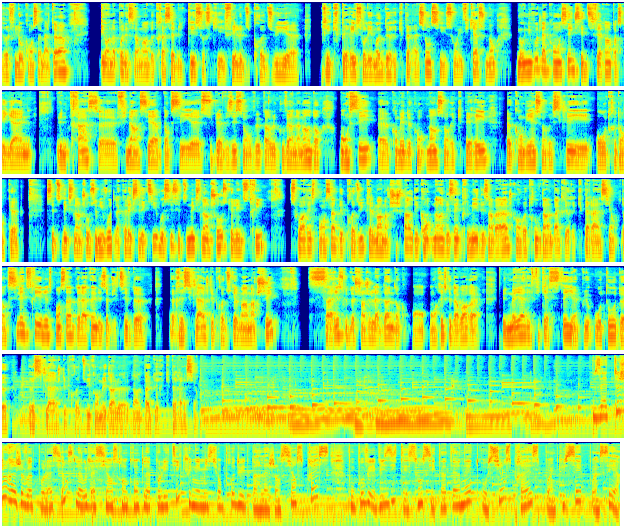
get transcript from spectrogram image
refilée au consommateur et on n'a pas nécessairement de traçabilité sur ce qui est fait du produit euh, récupérer sur les modes de récupération s'ils sont efficaces ou non. Mais au niveau de la consigne, c'est différent parce qu'il y a une, trace euh, financière. Donc, c'est euh, supervisé, si on veut, par le gouvernement. Donc, on sait euh, combien de contenants sont récupérés, combien sont recyclés et autres. Donc, c'est une excellente chose. Au niveau de la collecte sélective aussi, c'est une excellente chose que l'industrie soit responsable des produits qu'elle met en marché. Je parle des contenants, des imprimés, des emballages qu'on retrouve dans le bac de récupération. Donc, si l'industrie est responsable de l'atteinte des objectifs de recyclage des produits qu'elle met en marché, ça risque de changer la donne. Donc, on, risque d'avoir euh, une meilleure efficacité et un plus haut taux de recyclage des produits qu'on met dans le, dans le bac de récupération. Vous êtes toujours à Je vote pour la science, là où la science rencontre la politique, une émission produite par l'agence Science Presse. Vous pouvez visiter son site internet au sciencepresse.qc.ca.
